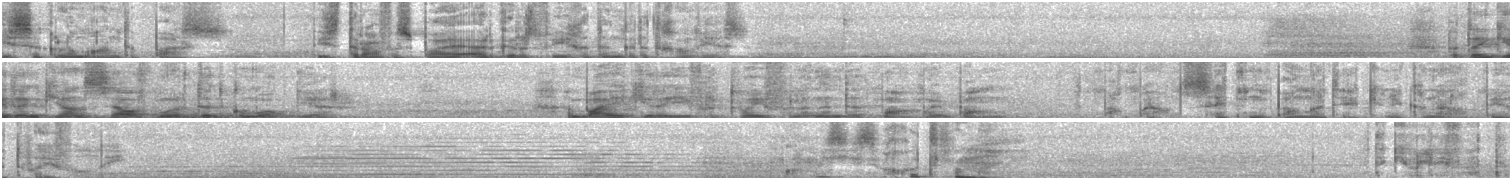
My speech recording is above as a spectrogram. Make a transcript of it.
Jy sukkel om aan te pas. Die straf is baie erger as wat jy gedink het dit gaan wees. Partykeer dink jy aan selfmoord, dit kom ook deur. En baie kere jy vertwyfeling en dit maak my bang. Dit maak my ontsettend bang dat ek nie kan help met twyfel nie. Kom is jy so goed vir my. Dat ek jou liefhet.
